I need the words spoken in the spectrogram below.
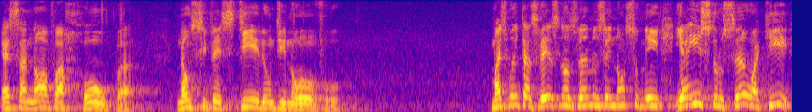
essa nova roupa, não se vestiram de novo. Mas muitas vezes nós vamos em nosso meio, e a instrução aqui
